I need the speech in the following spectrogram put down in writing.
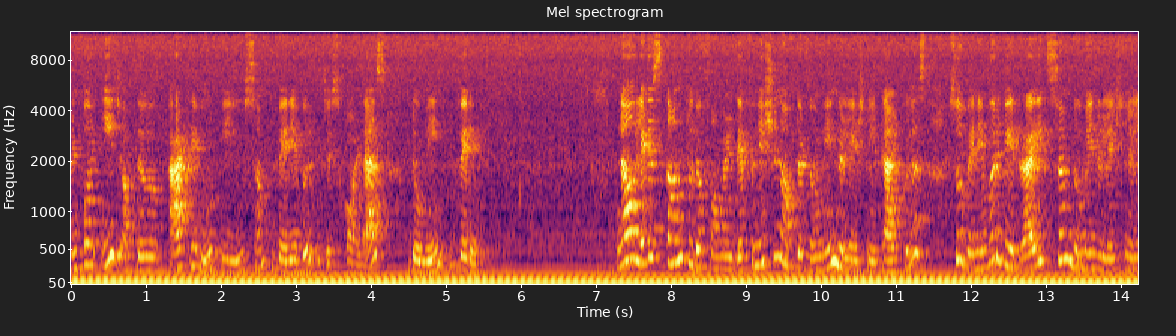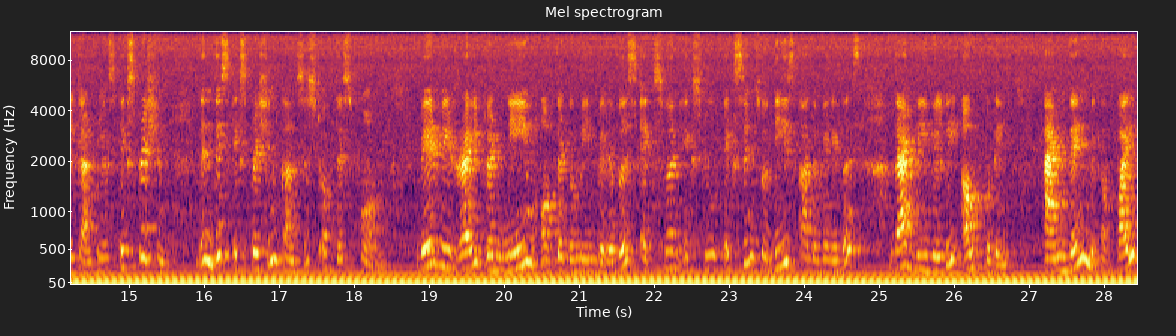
and for each of the attribute we use some variable which is called as domain variable. Now let us come to the formal definition of the domain relational calculus so whenever we write some domain relational calculus expression, then this expression consists of this form where we write the name of the domain variables x1, x2, xn. So these are the variables that we will be outputting and then with a pipe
